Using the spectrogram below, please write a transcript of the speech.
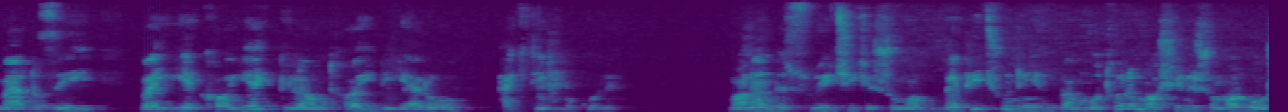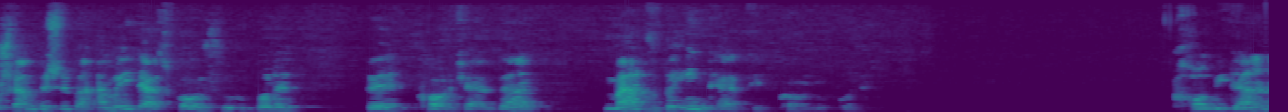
مغزی و یکایک gland های دیگر رو active بکنه. مانند سویچی که شما بپیچونید و موتور ماشین شما روشن بشه و همه دستگاه شروع کنه به کار کردن. مغز به این ترتیب کار می‌کنه. خوابیدن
